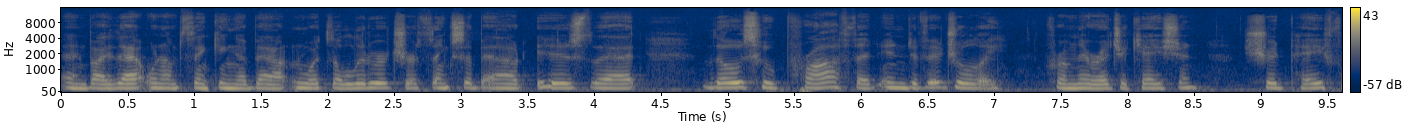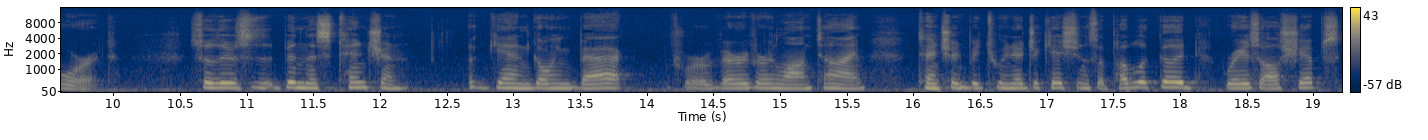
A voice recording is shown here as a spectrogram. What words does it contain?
And by that, what I'm thinking about and what the literature thinks about is that those who profit individually from their education should pay for it. So there's been this tension, again, going back for a very, very long time tension between education as a public good, raise all ships,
